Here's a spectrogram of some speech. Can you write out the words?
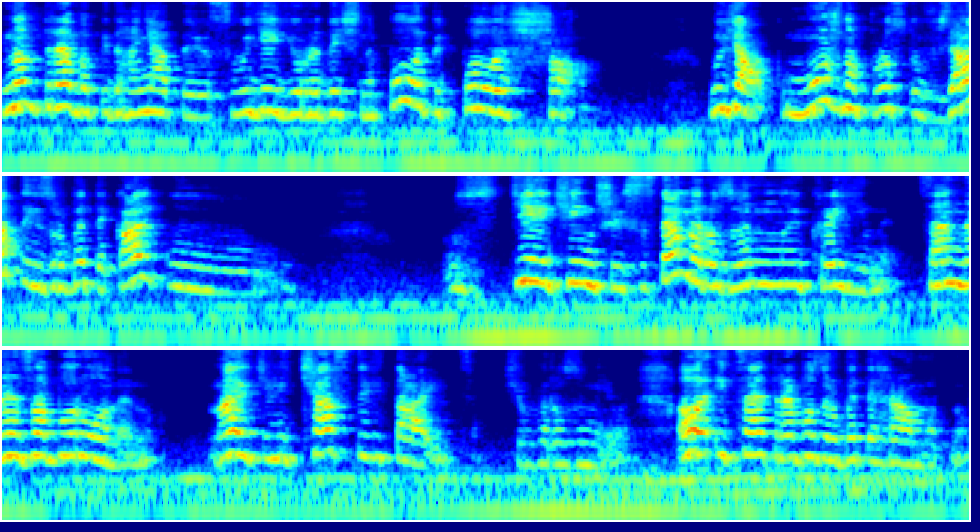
І нам треба підганяти своє юридичне поле під поле США. Ну як? Можна просто взяти і зробити кальку з тієї чи іншої системи розвиненої країни. Це не заборонено. Навіть відчасти вітається, щоб ви розуміли. Але і це треба зробити грамотно.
